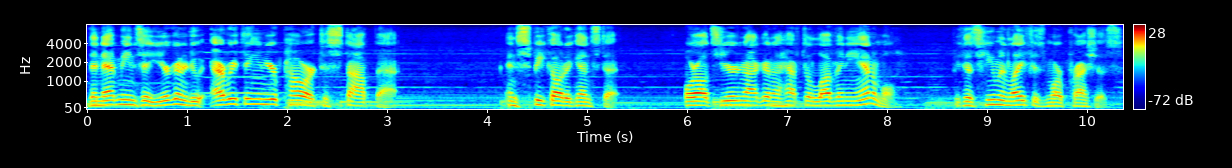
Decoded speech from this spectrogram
then that means that you're going to do everything in your power to stop that and speak out against it. Or else you're not going to have to love any animal because human life is more precious.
